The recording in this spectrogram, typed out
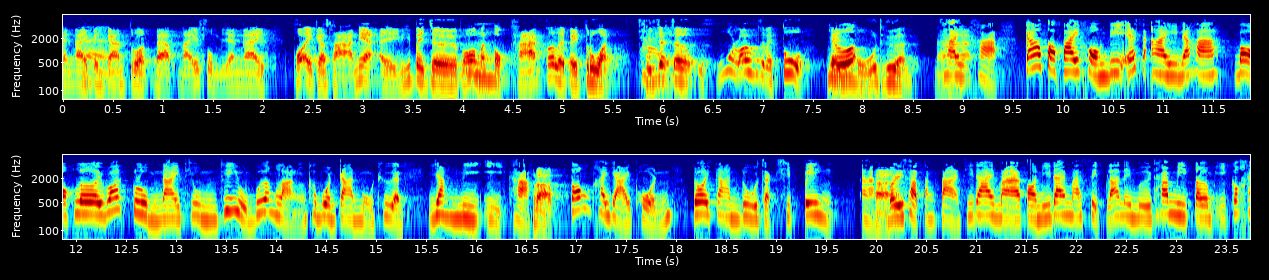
ยังไงอ่าเป็นการตรวจแบบไหนสุ่มยังไง เพราะเอกสารเนี่ยไอ้ที่ไปเจอเพราะว่ามันอืมตกค้างก็เลยไปตรวจใช่ถึงจะเจอโอ้โหร้อยหกสิบเอ็ดตู้เยเป็นอะหมูเถื่อนนะใช่ค่ะก้าวต่อไปของ DSI นะคะ บอกเลยว่ากลุ่มนายทุนที่อยู่เบื้องหลังขบวนการหมูเถื่อนยังมีอีกค่ะครับต้องขยายผลโดยการดูจากชิปปิ้งอะฮะบริษัทต่างๆ ที่ได้มาตอนนี้ได้มา 10ล้านในมือถ้ามีเติมอีกก็ข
